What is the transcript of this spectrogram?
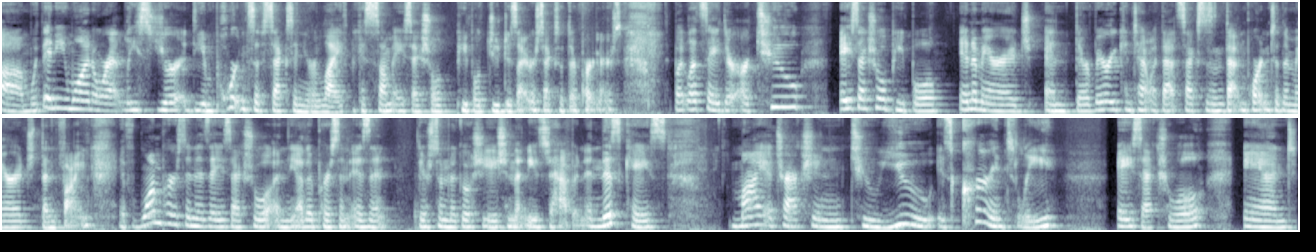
um, with anyone or at least your the importance of sex in your life because some asexual people do desire sex with their partners. But let's say there are two asexual people in a marriage and they're very content with that. Sex isn't that important to the marriage then fine. If one person is asexual and the other person isn't there's some negotiation that needs to happen. In this case my attraction to you is currently asexual and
